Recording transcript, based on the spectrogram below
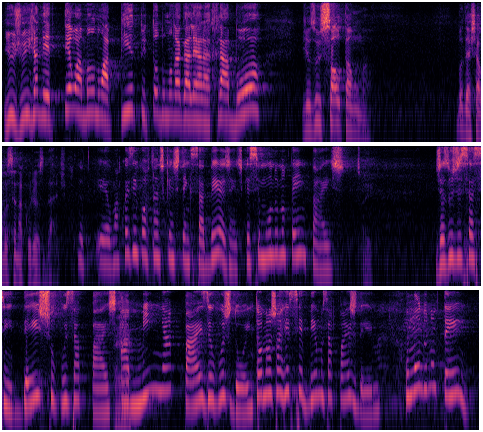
E o juiz já meteu a mão no apito e todo mundo, a galera acabou. Jesus solta uma. Vou deixar você na curiosidade. É uma coisa importante que a gente tem que saber, gente, que esse mundo não tem paz. Jesus disse assim: Deixo-vos a paz, é. a minha paz eu vos dou. Então nós já recebemos a paz dele. O mundo não tem.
